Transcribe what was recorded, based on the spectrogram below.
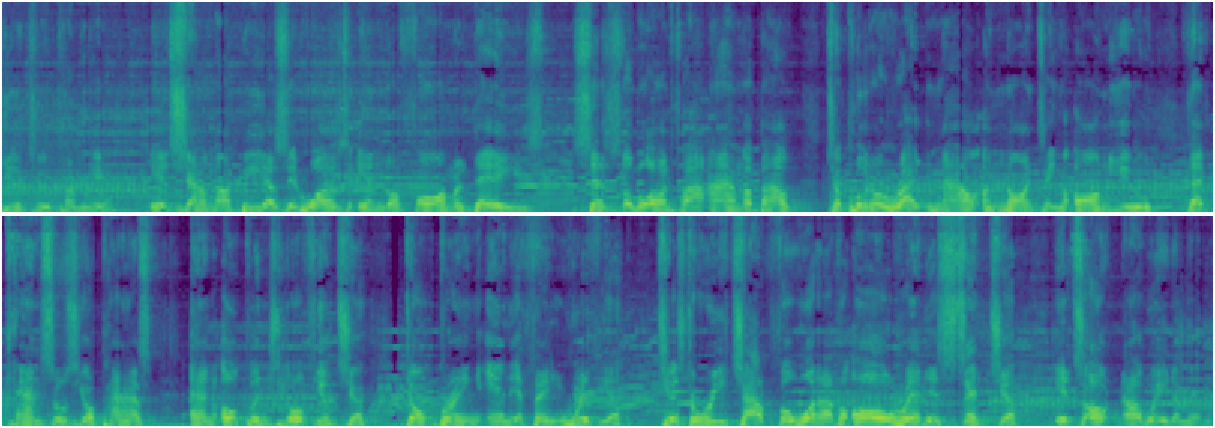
You two come here. It shall not be as it was in the former days, says the Lord, for I am about to put a right now anointing on you that cancels your past and opens your future. Don't bring anything with you. Just reach out for what I've already sent you. It's all. Now, wait a minute.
